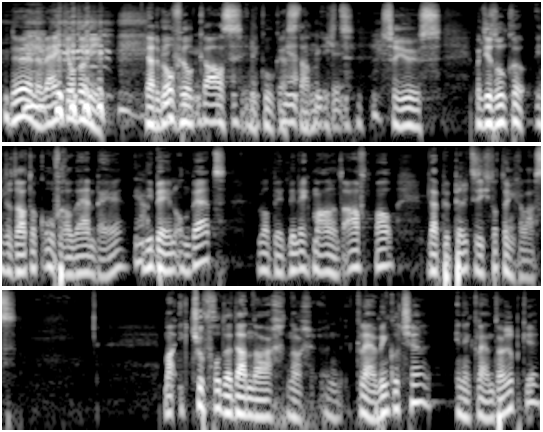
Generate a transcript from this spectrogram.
Nee, een wijnkelder niet. Die hadden wel veel kaas in de koelkast staan, echt serieus. Maar die dronken inderdaad ook overal wijn bij. Hè. Niet bij een ontbijt, wel bij het middagmaal en het avondmaal. Dat beperkte zich tot een glas. Maar ik tjoefelde dan naar, naar een klein winkeltje in een klein dorpje.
